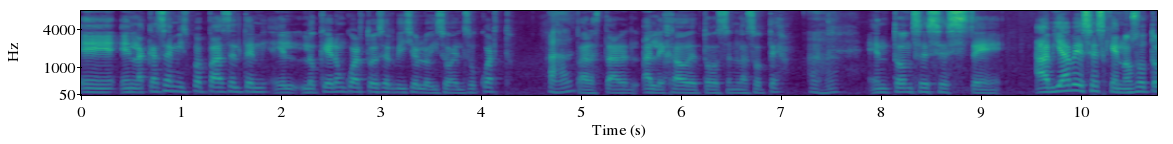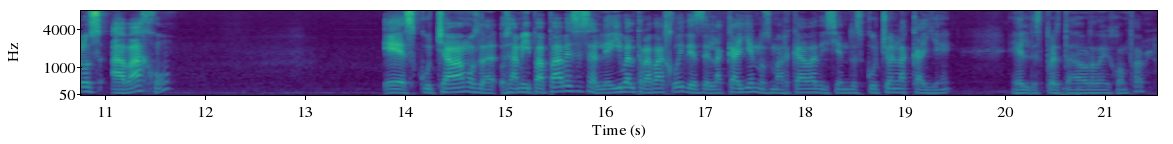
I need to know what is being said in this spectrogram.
eh, en la casa de mis papás, él lo que era un cuarto de servicio lo hizo él su cuarto. Ajá. Para estar alejado de todos en la azotea. Ajá. Entonces, este, había veces que nosotros abajo escucábamos, la, o sea, mi papá a veces le iba al trabajo y desde la calle nos marcaba diciendo, escucho en la calle el despertador de Juan Pablo.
